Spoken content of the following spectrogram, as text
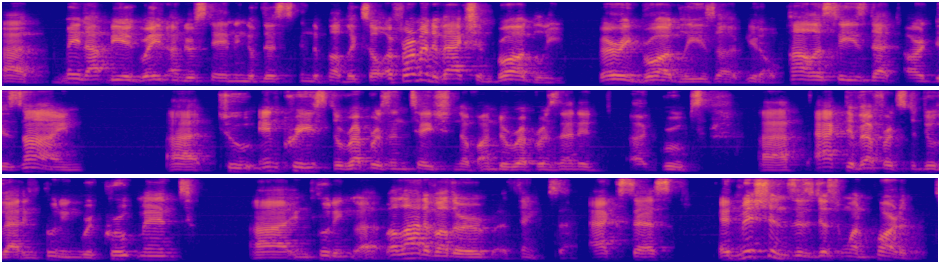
uh, may not be a great understanding of this in the public. So affirmative action broadly, very broadly, is, you know, policies that are designed to increase the representation of underrepresented groups uh, active efforts to do that, including recruitment, uh, including a, uh, a, lot of other things, access. Admissions is just one part of it.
